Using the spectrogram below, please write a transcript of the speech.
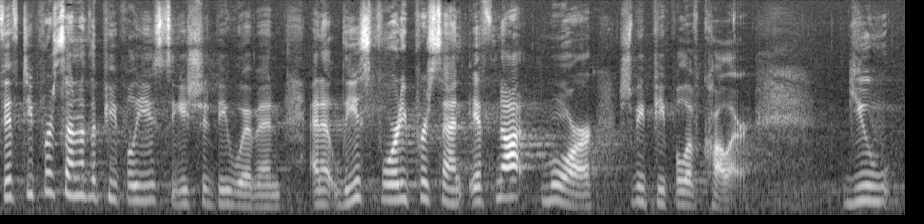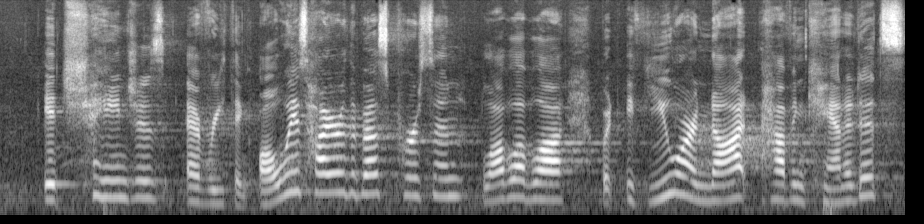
50% of the people you see should be women, and at least 40%, if not more, should be people of color. You it changes everything. Always hire the best person, blah, blah, blah. But if you are not having candidates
